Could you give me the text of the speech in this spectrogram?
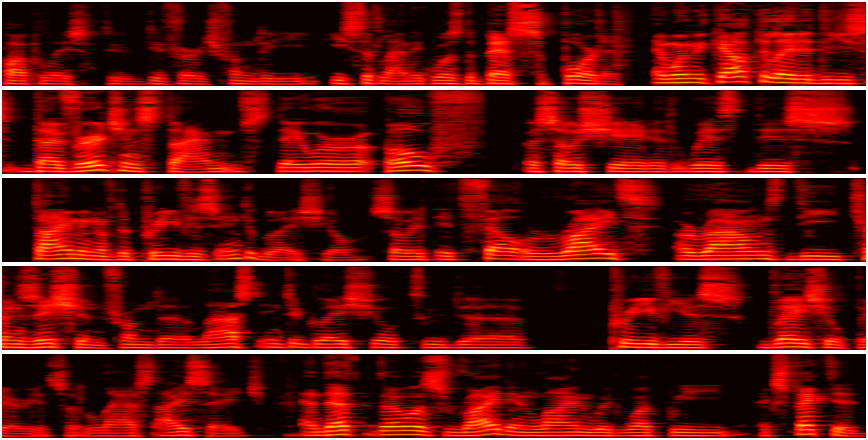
population to diverge from the East Atlantic was the best supported. And when we calculated these divergence times, they were both associated with this timing of the previous interglacial. So it, it fell right around the transition from the last interglacial to the previous glacial period, so the last ice age. And that, that was right in line with what we expected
